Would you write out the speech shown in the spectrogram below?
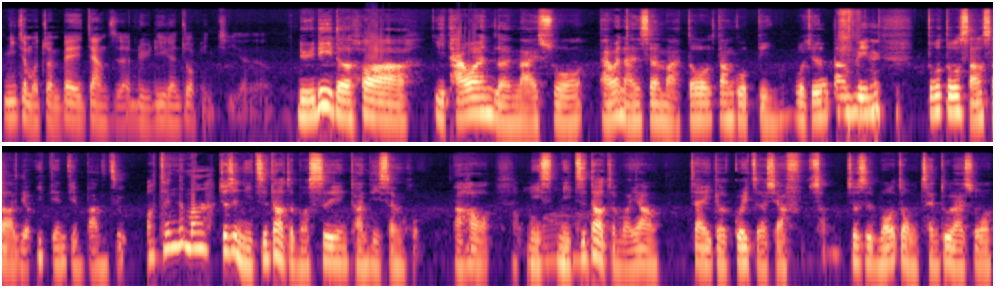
你怎么准备这样子的履历跟作品集的呢？履历的话，以台湾人来说，台湾男生嘛都当过兵，我觉得当兵多多少少有一点点帮助 哦。真的吗？就是你知道怎么适应团体生活，然后你你知道怎么样在一个规则下服从，就是某种程度来说，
